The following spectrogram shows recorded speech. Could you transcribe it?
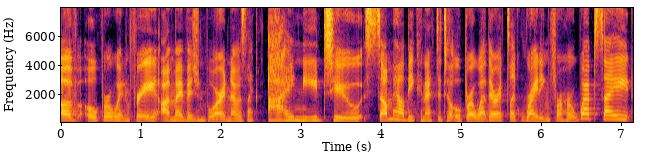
of Oprah Winfrey on my vision board, and I was like, I need to somehow be connected to Oprah, whether it's like writing for her website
